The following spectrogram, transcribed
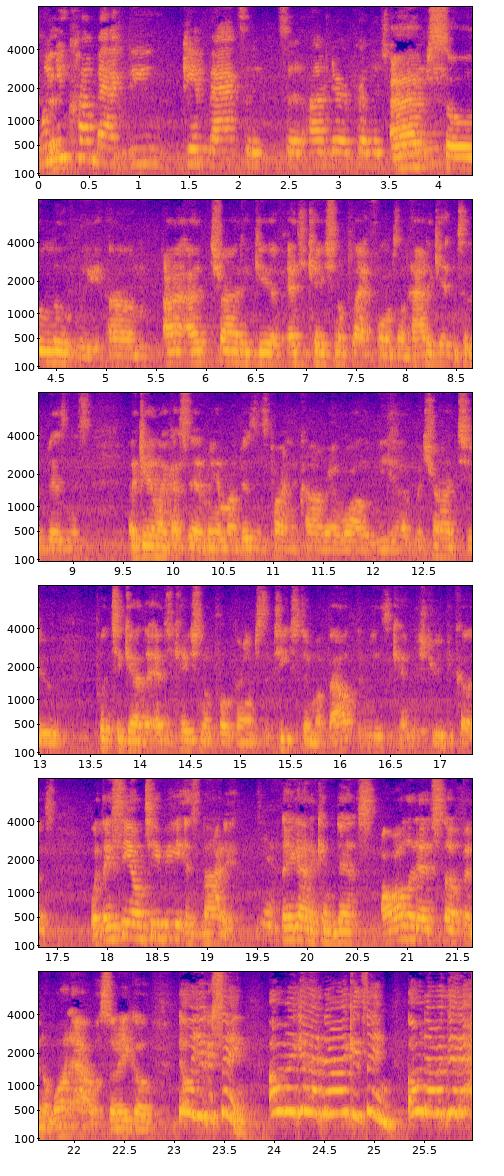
when you come back, do you give back to to underprivileged communities? Absolutely. Um, I, I try to give educational platforms on how to get into the business. Again, like I said, me and my business partner Conrad Waller, we uh, we're trying to put together educational programs to teach them about the music industry because what they see on TV is not it. Yeah. They got to condense all of that stuff into one hour. So they go, "Oh, you can sing! Oh my God, now I can sing! Oh, now I did an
